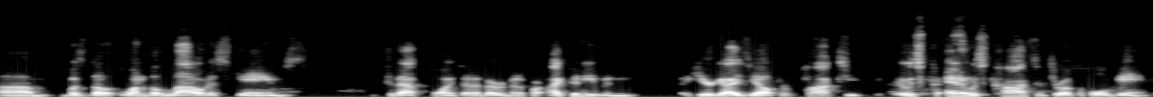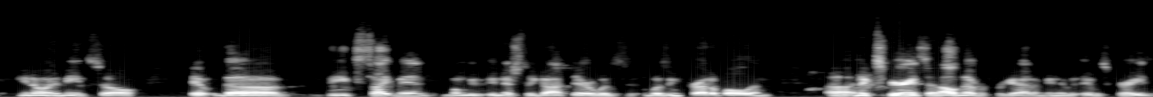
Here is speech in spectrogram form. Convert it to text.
um, was the one of the loudest games to that point that I've ever been a part. I couldn't even hear guys yell for pucks. it was and it was constant throughout the whole game. You know what I mean? So it, the the excitement when we initially got there was was incredible and uh, an experience that I'll never forget. I mean, it, it was crazy.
